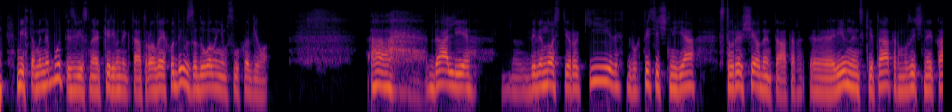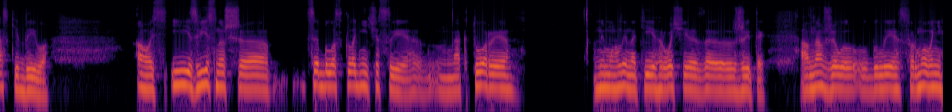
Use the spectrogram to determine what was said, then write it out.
міг там і не бути, звісно, як керівник театру, але я ходив з задоволенням слухав його. Далі, 90-ті роки, 2000-ні, я створив ще один театр е, Рівненський театр музичної казки Диво. Ось, і, звісно ж, е, це були складні часи. Актори не могли на ті гроші жити. А в нас вже були сформовані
